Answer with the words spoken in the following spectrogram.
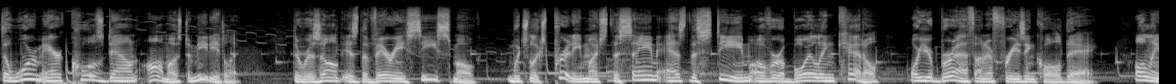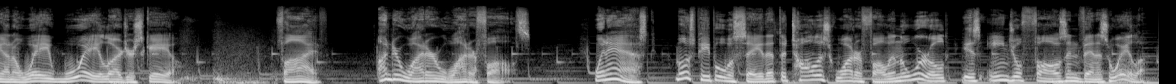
The warm air cools down almost immediately. The result is the very sea smoke, which looks pretty much the same as the steam over a boiling kettle or your breath on a freezing cold day only on a way, way larger scale. 5. Underwater waterfalls. When asked, most people will say that the tallest waterfall in the world is Angel Falls in Venezuela.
